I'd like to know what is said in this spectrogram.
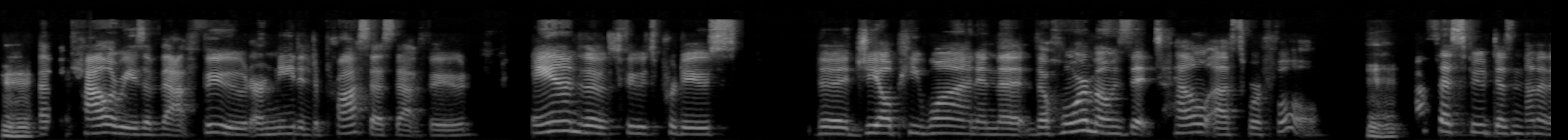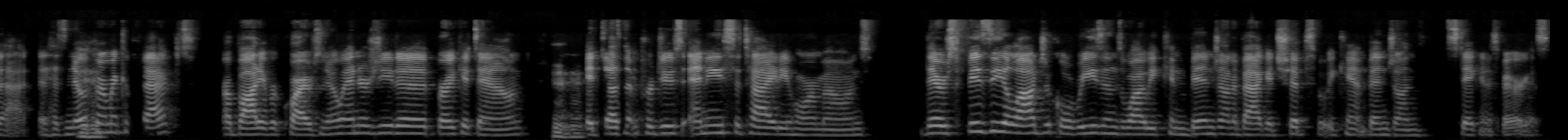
hmm of the calories of that food are needed to process that food. And those foods produce the GLP-1 and the, the hormones that tell us we're full. Mm-hmm. Processed food does none of that. It has no mm-hmm. thermic effect. Our body requires no energy to break it down. Mm-hmm. It doesn't produce any satiety hormones. There's physiological reasons why we can binge on a bag of chips, but we can't binge on steak and asparagus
